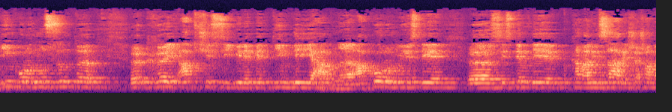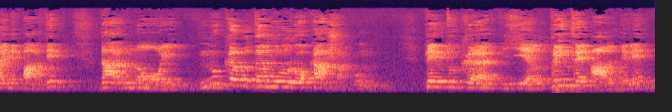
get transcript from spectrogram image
Dincolo nu sunt uh, căi accesibile pe timp de iarnă. Acolo nu este uh, sistem de canalizare și așa mai departe. Dar noi nu căutăm un locaș acum. Pentru că el, printre altele,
